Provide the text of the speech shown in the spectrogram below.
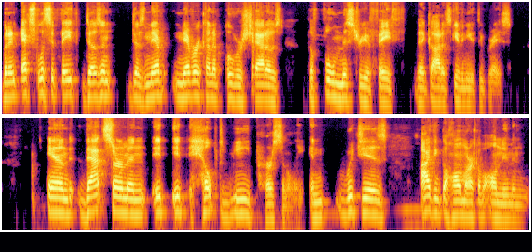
But an explicit faith doesn't does never never kind of overshadows the full mystery of faith that god has given you through grace. And that sermon it it helped me personally and which is I think the hallmark of all Newman,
